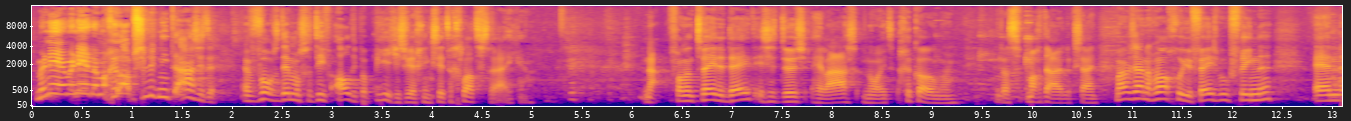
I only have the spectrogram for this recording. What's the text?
Meneer, meneer, daar mag u absoluut niet aan zitten. En vervolgens demonstratief al die papiertjes weer ging zitten gladstrijken. Nou, van een tweede date is het dus helaas nooit gekomen. Dat mag duidelijk zijn. Maar we zijn nog wel goede Facebook-vrienden. En uh,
